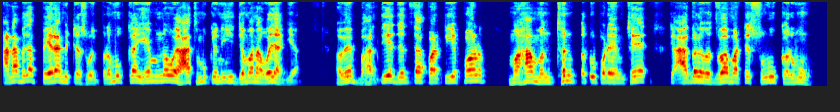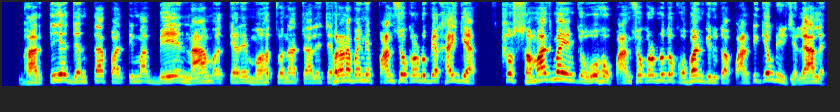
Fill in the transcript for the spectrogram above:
આના બધા પેરામીટર્સ હોય. પ્રમુખ કઈ એમ ન હોય હાથ મૂકીને એ જમાના વયા ગયા. હવે ભારતીય જનતા પાર્ટીએ પણ મહામંથન કરવું પડે એમ છે કે આગળ વધવા માટે શું કરવું. ભારતીય જનતા પાર્ટીમાં બે નામ અત્યારે મહત્વના ચાલે છે. ફલાણાભાઈ ને પાંચસો કરોડ રૂપિયા ખાઈ ગયા. તો સમાજમાં એમ કે ઓહો પાંચસો કરોડનું તો કૌભાંડ કર્યું તો આ પાર્ટી કેવડી છે? લે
